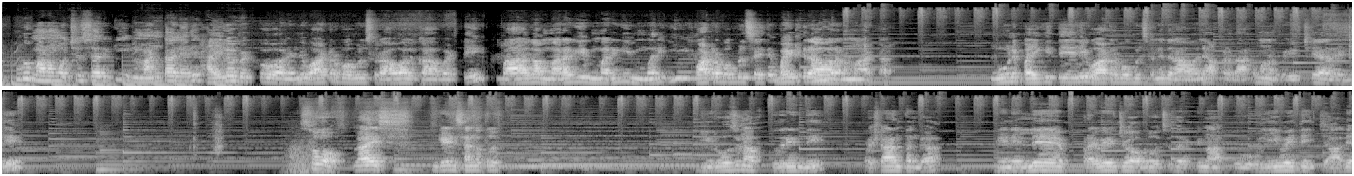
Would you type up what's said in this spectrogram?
ఇప్పుడు మనం వచ్చేసరికి మంట అనేది హైలో పెట్టుకోవాలండి. వాటర్ బబుల్స్ రావాలి కాబట్టి బాగా మరగి మరిగి మరిగి వాటర్ బబుల్స్ అయితే బయటికి రావాలన్నమాట. నూనె పైకి తేలి వాటర్ బబుల్స్ అనేది రావాలి. అక్కడ దాకా మనం వెయిట్ చేయాలండి. సో గాయస్ ఇంకేంటి సంగతులు? ఈరోజు నాకు కుదిరింది ప్రశాంతంగా. నేను వెళ్ళే ప్రైవేట్ జాబ్లో వచ్చేసరికి నాకు లీవ్ అయితే ఇచ్చా అదే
